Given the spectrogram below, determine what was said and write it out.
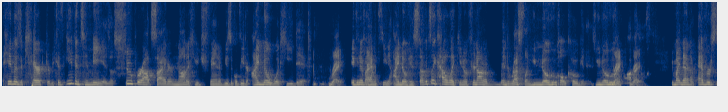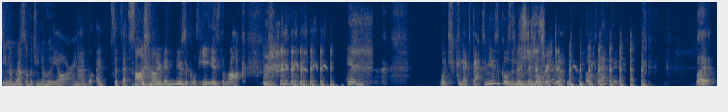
him as a character because even to me as a super outsider not a huge fan of musical theater i know what he did. Right. Even if right. i haven't seen it i know his stuff. It's like how like you know if you're not a, into wrestling you know who hulk hogan is. You know who right, right. is. You might not have ever seen them wrestle but you know who they are. And i i said that sondheim in musicals he is the rock. And which connects back to musicals and all connected but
